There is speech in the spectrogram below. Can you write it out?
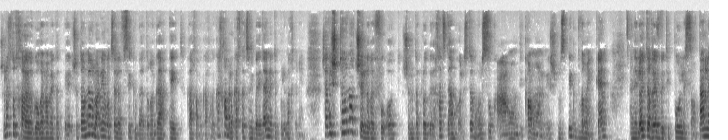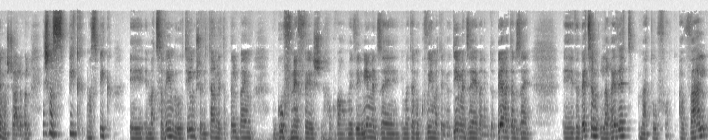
שולחת אותך לגורם המטפל, שאתה אומר לו, אני רוצה להפסיק בהדרגה את ככה וככה וככה, ולקח את עצמי בידיים לטיפולים אחרים. עכשיו, יש טונות של רפואות שמטפלות בלחץ דם, כולסטרול, סוכר, דיכאון, יש מספיק דברים, כן? אני לא אתערב בטיפול לסרטן למשל, אבל יש מספיק, מספיק אה, מצבים בריאותיים שניתן לטפל בהם. גוף נפש, אנחנו כבר מבינים את זה, אם אתם עוקבים אתם יודעים את זה ואני מדברת על זה, אה, ובעצם לרדת מהתרופות. אבל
